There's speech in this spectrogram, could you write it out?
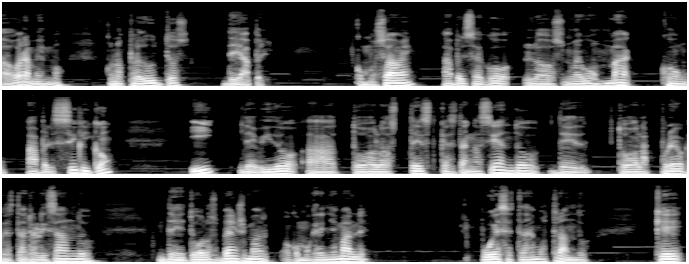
ahora mismo con los productos de Apple. Como saben, Apple sacó los nuevos Mac con Apple Silicon y debido a todos los tests que se están haciendo, de todas las pruebas que se están realizando, de todos los benchmarks o como quieren llamarle, pues se está demostrando que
